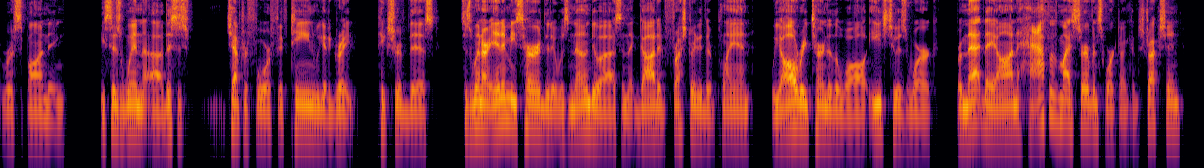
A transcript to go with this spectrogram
responding. He says, when uh, this is chapter 4, 15, we get a great picture of this. It says, When our enemies heard that it was known to us and that God had frustrated their plan, we all returned to the wall, each to his work. From that day on, half of my servants worked on construction,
